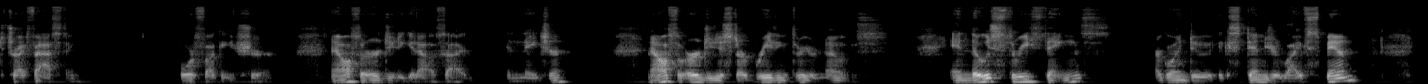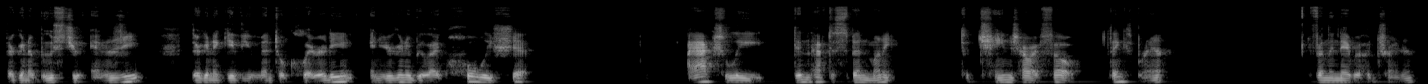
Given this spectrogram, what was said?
to try fasting for fucking sure. And I also urge you to get outside in nature and I also urge you to start breathing through your nose. And those three things are going to extend your lifespan. They're going to boost your energy. They're going to give you mental clarity. And you're going to be like, holy shit, I actually didn't have to spend money to change how I felt. Thanks, Brant. Friendly neighborhood trainer.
